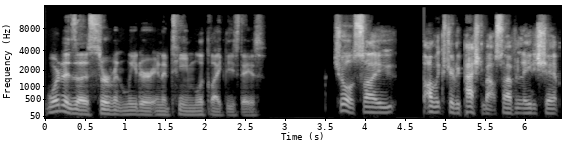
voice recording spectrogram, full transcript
What does a servant leader in a team look like these days? Sure. So I'm extremely passionate about servant leadership.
